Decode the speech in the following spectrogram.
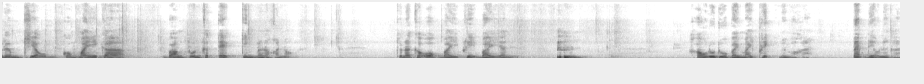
เริ่มเขียวก็ไม้ก็บางต้นก็แตกกิ่งแล้วเนาะค่ะเนาะจนนั้นก็ออกใบพริใบยัน เข้าฤดูใบไม้ผลิแม่นบ่ค่ะ แป๊บเดียวนึงค่ะ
